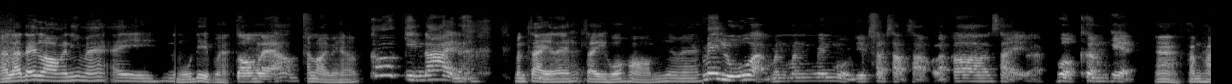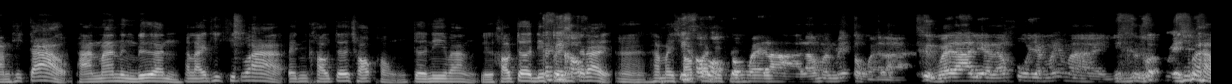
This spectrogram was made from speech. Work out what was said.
อะแล้วได้ลองอันนี้ไหมไอหมูดิบอะลองแล้ว อร่อยไหมครับ ก็กินได้นะ มันใส่อะไรใส่หัวหอมใช่ไหมไม่รู้อะ มันมันเป็นหมูดิบสับๆๆแล้วก็ใส่แบบพวกเครื่องเทศอะคำถามที่ 9 ผ่านมา 1 เดือน อะไรที่คิดว่าเป็น culture shock ของเจอร์นี่บ้าง หรือ culture difference เขาก็ได้อ่าถ้าไม่ที่ช็อกเขาก็บอกตรง difference เวลาแล้วมันไม่ตรงเวลา ถึงเวลาเรียนแล้วครูยังไม่มาอย่างเงี้ยรถเมจริงล์เปล่า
